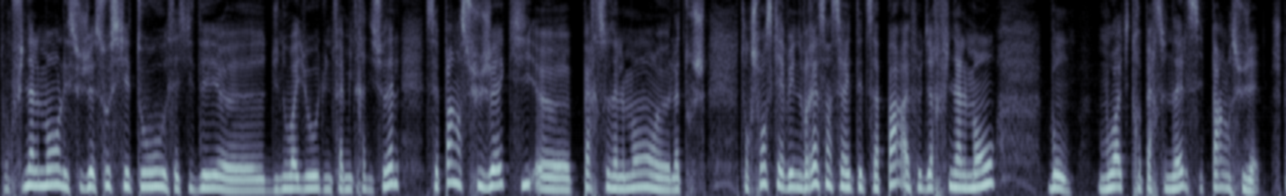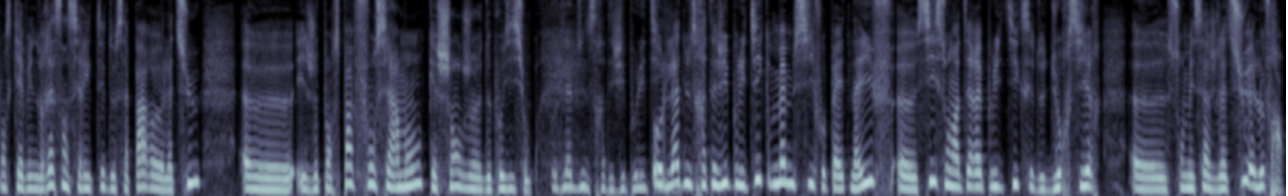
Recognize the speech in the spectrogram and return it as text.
Donc finalement, les sujets sociétaux, cette idée du noyau, d'une famille traditionnelle, c'est pas un sujet qui personnellement la touche. Donc je pense qu'il y avait une vraie sincérité de sa part à se dire finalement, bon, moi, à titre personnel, c'est pas un sujet. Je pense qu'il y avait une vraie sincérité de sa part euh, là-dessus, euh, et je pense pas foncièrement qu'elle change de position. Au-delà d'une stratégie politique. Au-delà d'une stratégie politique, même s'il faut pas être naïf, euh, si son intérêt politique c'est de durcir son message là-dessus, elle le fera.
